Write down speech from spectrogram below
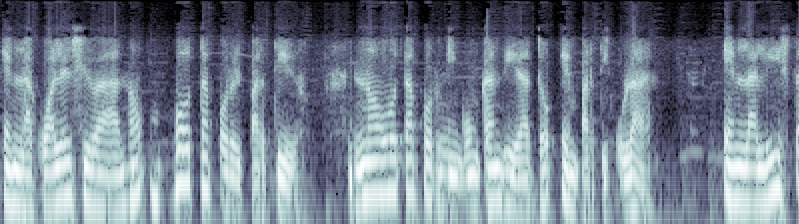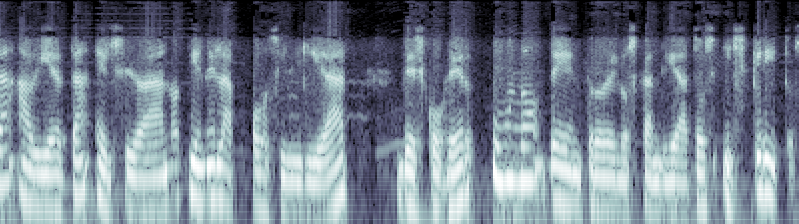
en la cual el ciudadano vota por el partido no vota por ningún candidato en particular. En la lista abierta, el ciudadano tiene la posibilidad de escoger uno dentro de los candidatos inscritos.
